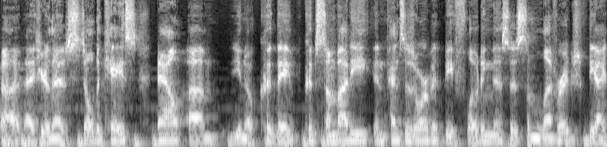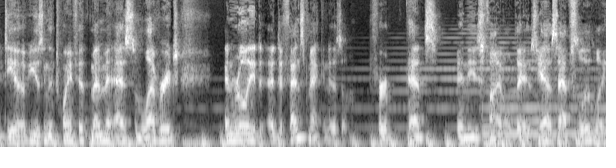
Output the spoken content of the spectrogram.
uh, I hear that is still the case. Now, um, you know, could they, could somebody in Pence's orbit be floating this as some leverage? The idea of using the 25th Amendment as some leverage and really a defense mechanism for Pence in these final days. Yes, absolutely.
